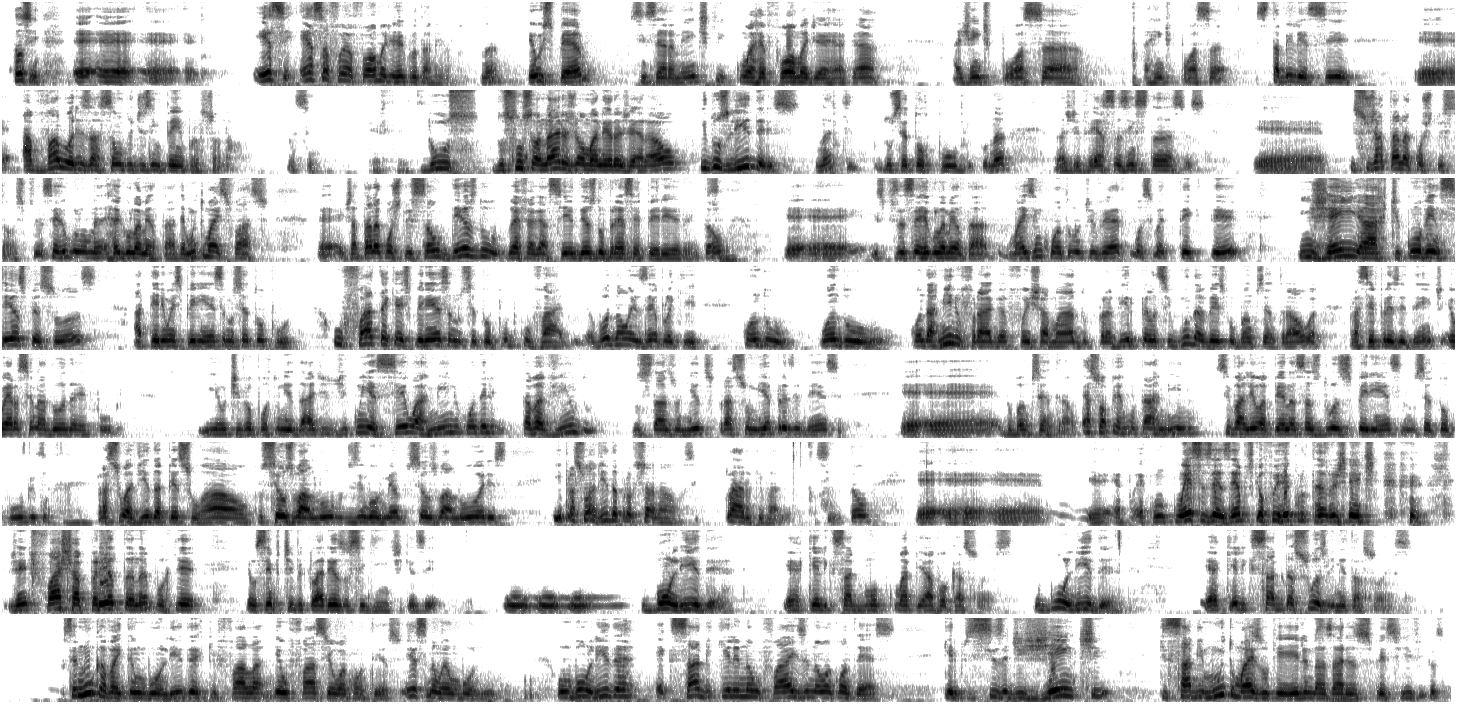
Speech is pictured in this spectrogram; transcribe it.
Então, assim, é, é, é, esse, essa foi a forma de recrutamento. Né? Eu espero, sinceramente, que com a reforma de RH a gente possa, a gente possa estabelecer é, a valorização do desempenho profissional. Assim, dos, dos, funcionários de uma maneira geral e dos líderes né, do setor público, né, das diversas instâncias. É, isso já está na Constituição, isso precisa ser regulamentado, é muito mais fácil. É, já está na Constituição desde o FHC, desde o Bresser Pereira. Então, isso precisa ser regulamentado. Mas enquanto não tiver, você vai ter que ter engenho e arte, convencer as pessoas a terem uma experiência no setor público. O fato é que a experiência no setor público vale. Eu vou dar um exemplo aqui. Quando, quando, quando Armínio Fraga foi chamado para vir pela segunda vez para o Banco Central, para ser presidente, eu era senador da República. E eu tive a oportunidade de conhecer o Armínio quando ele estava vindo dos Estados Unidos para assumir a presidência é, é, do Banco Central. É só perguntar Armínio se valeu a pena essas duas experiências no setor público para a sua vida pessoal, para os seus valores, o desenvolvimento dos seus valores e para a sua vida profissional. Claro que valeu. então, é, é, é é, é, é com, com, esses exemplos que eu fui recrutando gente, gente faixa preta, né? Porque eu sempre tive clareza o seguinte, quer dizer, o, o, o, o bom líder é aquele que sabe mapear vocações. O bom líder é aquele que sabe das suas limitações. Você nunca vai ter um bom líder que fala eu faço eu aconteço. Esse não é um bom líder. Um bom líder é que sabe que ele não faz e não acontece. Que ele precisa de gente que sabe muito mais do que ele nas áreas específicas,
